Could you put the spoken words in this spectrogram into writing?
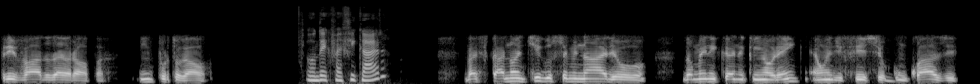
privado da Europa, em Portugal. Onde é que vai ficar? Vai ficar no antigo seminário dominicânico em Orem, é um edifício com quase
